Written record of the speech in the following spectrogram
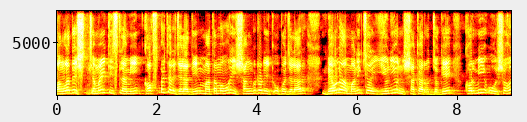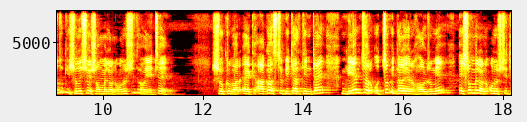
বাংলাদেশ জামায়াত ইসলামী কক্সবাজার জেলাধীন মাতামহুরি সাংগঠনিক উপজেলার বেওলা মানিকচর ইউনিয়ন শাখার উদ্যোগে কর্মী ও সহযোগী সদস্য সম্মেলন অনুষ্ঠিত হয়েছে। শুক্রবার এক আগস্ট বিকাল তিনটায় বিএমচর উচ্চ বিদ্যালয়ের হলরুমে এ সম্মেলন অনুষ্ঠিত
